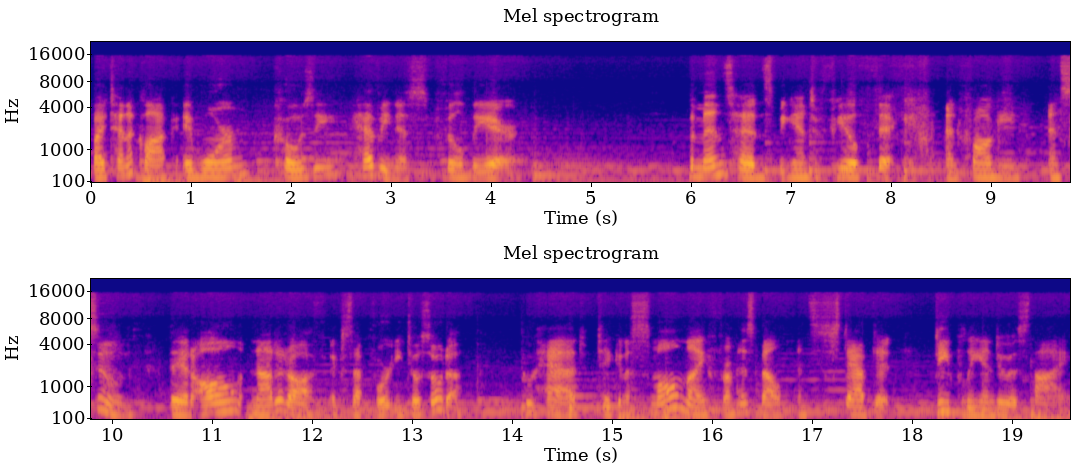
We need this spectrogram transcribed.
By 10 o'clock, a warm, cozy heaviness filled the air. The men's heads began to feel thick and foggy, and soon they had all nodded off except for Ito Soda, who had taken a small knife from his belt and stabbed it deeply into his thigh.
